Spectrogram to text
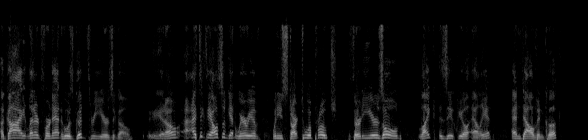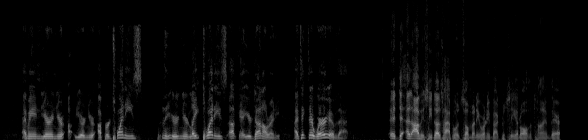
a guy Leonard Fournette who was good three years ago. You know, I I think they also get wary of when you start to approach 30 years old, like Ezekiel Elliott and Dalvin Cook. I mean, you're in your you're in your upper 20s, you're in your late 20s. Okay, you're done already. I think they're wary of that. It, it obviously does happen with so many running backs. We see it all the time there.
